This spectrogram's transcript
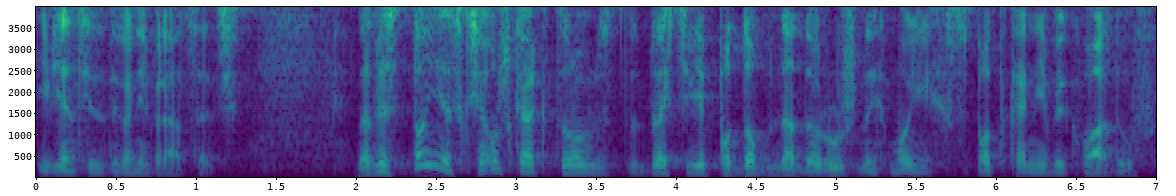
i więcej do tego nie wracać. Natomiast to jest książka, którą właściwie podobna do różnych moich spotkań i wykładów,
